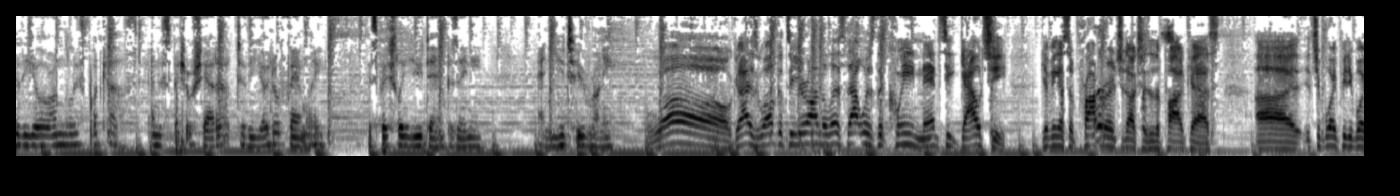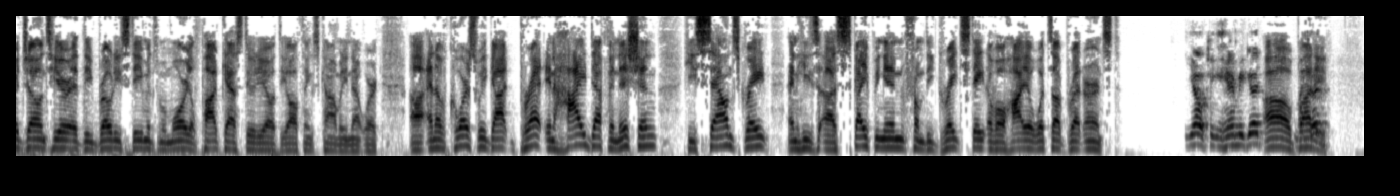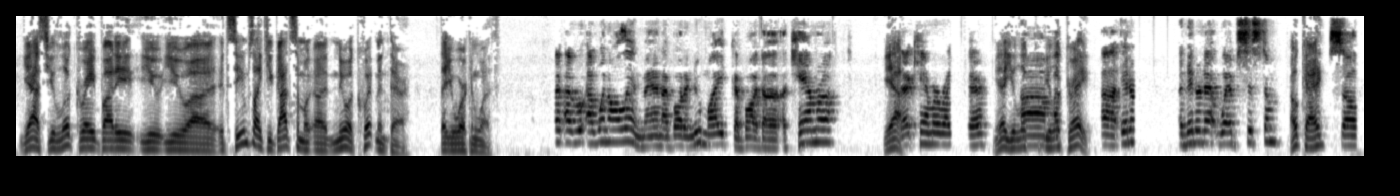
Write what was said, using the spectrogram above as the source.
to the You're on the List podcast, and a special shout out to the Yodel family, especially you, Dan Pizzini, and you too, Ronnie. Whoa, guys, welcome to You're on the List. That was the Queen, Nancy Gauchi, giving us a proper introduction to the podcast. Uh, it's your boy, Petey Boy Jones, here at the Brody Stevens Memorial Podcast Studio at the All Things Comedy Network. Uh, and of course, we got Brett in high definition. He sounds great, and he's uh, Skyping in from the great state of Ohio. What's up, Brett Ernst? Yo, can you hear me good? Oh, Am buddy. good? Yes, you look great, buddy. You, you. Uh, it seems like you got some uh, new equipment there that you're working with. I, I, I went all in, man. I bought a new mic. I bought a, a camera. Yeah, That camera right there. yeah. You look, Um, you look great. Uh, inter- an internet web system. Okay, So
